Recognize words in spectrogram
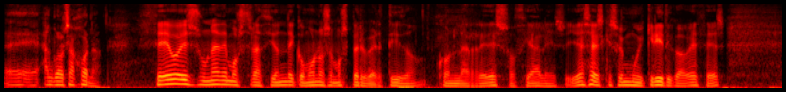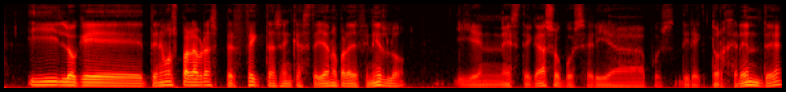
eh, anglosajona. CEO es una demostración de cómo nos hemos pervertido con las redes sociales. Ya sabes que soy muy crítico a veces y lo que tenemos palabras perfectas en castellano para definirlo, y en este caso pues sería pues director gerente,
